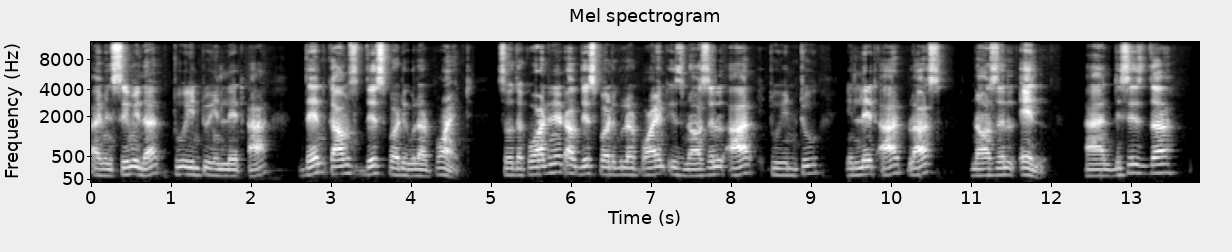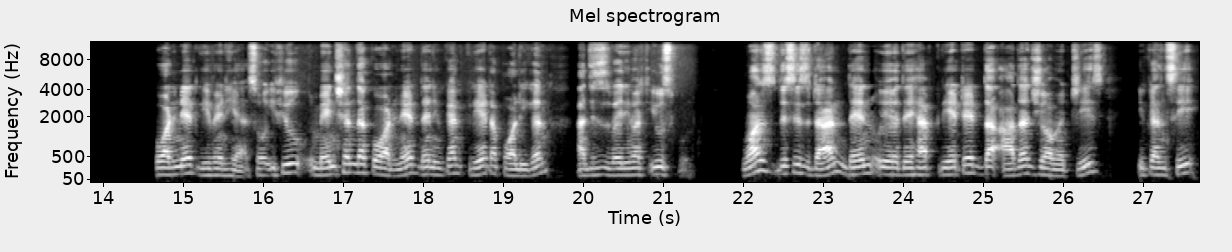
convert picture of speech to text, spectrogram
i mean similar 2 into inlet r. Then comes this particular point. So the coordinate of this particular point is nozzle r 2 into inlet r plus nozzle l. And this is the coordinate given here. So if you mention the coordinate then you can create a polygon and this is very much useful once this is done then we, they have created the other geometries you can see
